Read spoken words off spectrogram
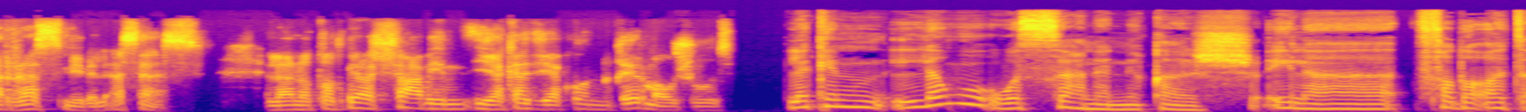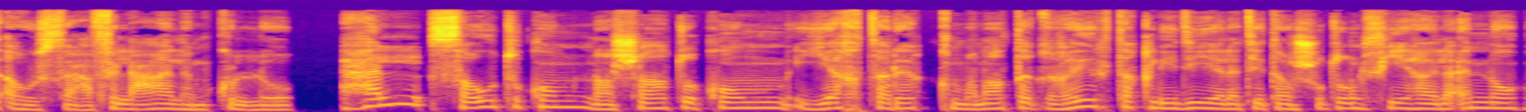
الرسمي بالأساس لأن التطبيع الشعبي يكاد يكون غير موجود لكن لو وسعنا النقاش إلى فضاءات أوسع في العالم كله هل صوتكم نشاطكم يخترق مناطق غير تقليدية التي تنشطون فيها لأنه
